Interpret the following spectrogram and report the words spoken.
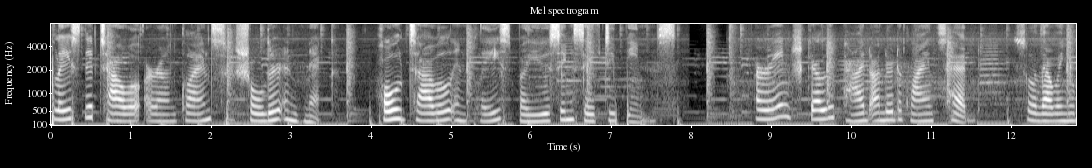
Place the towel around client's shoulder and neck. Hold towel in place by using safety pins. Arrange Kelly pad under the client's head so that when you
